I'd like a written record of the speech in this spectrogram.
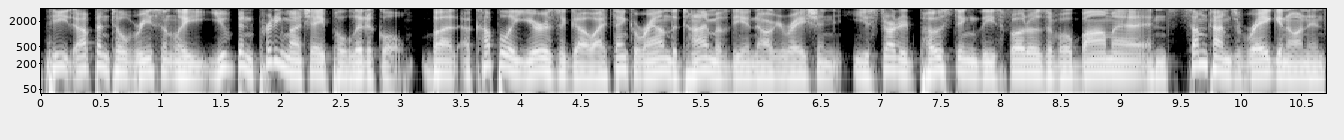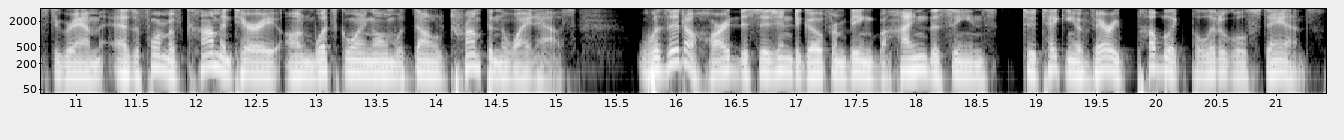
Pete, up until recently, you've been pretty much apolitical. But a couple of years ago, I think around the time of the inauguration, you started posting these photos of Obama and sometimes Reagan on Instagram as a form of commentary on what's going on with Donald Trump in the White House. Was it a hard decision to go from being behind the scenes to taking a very public political stance?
